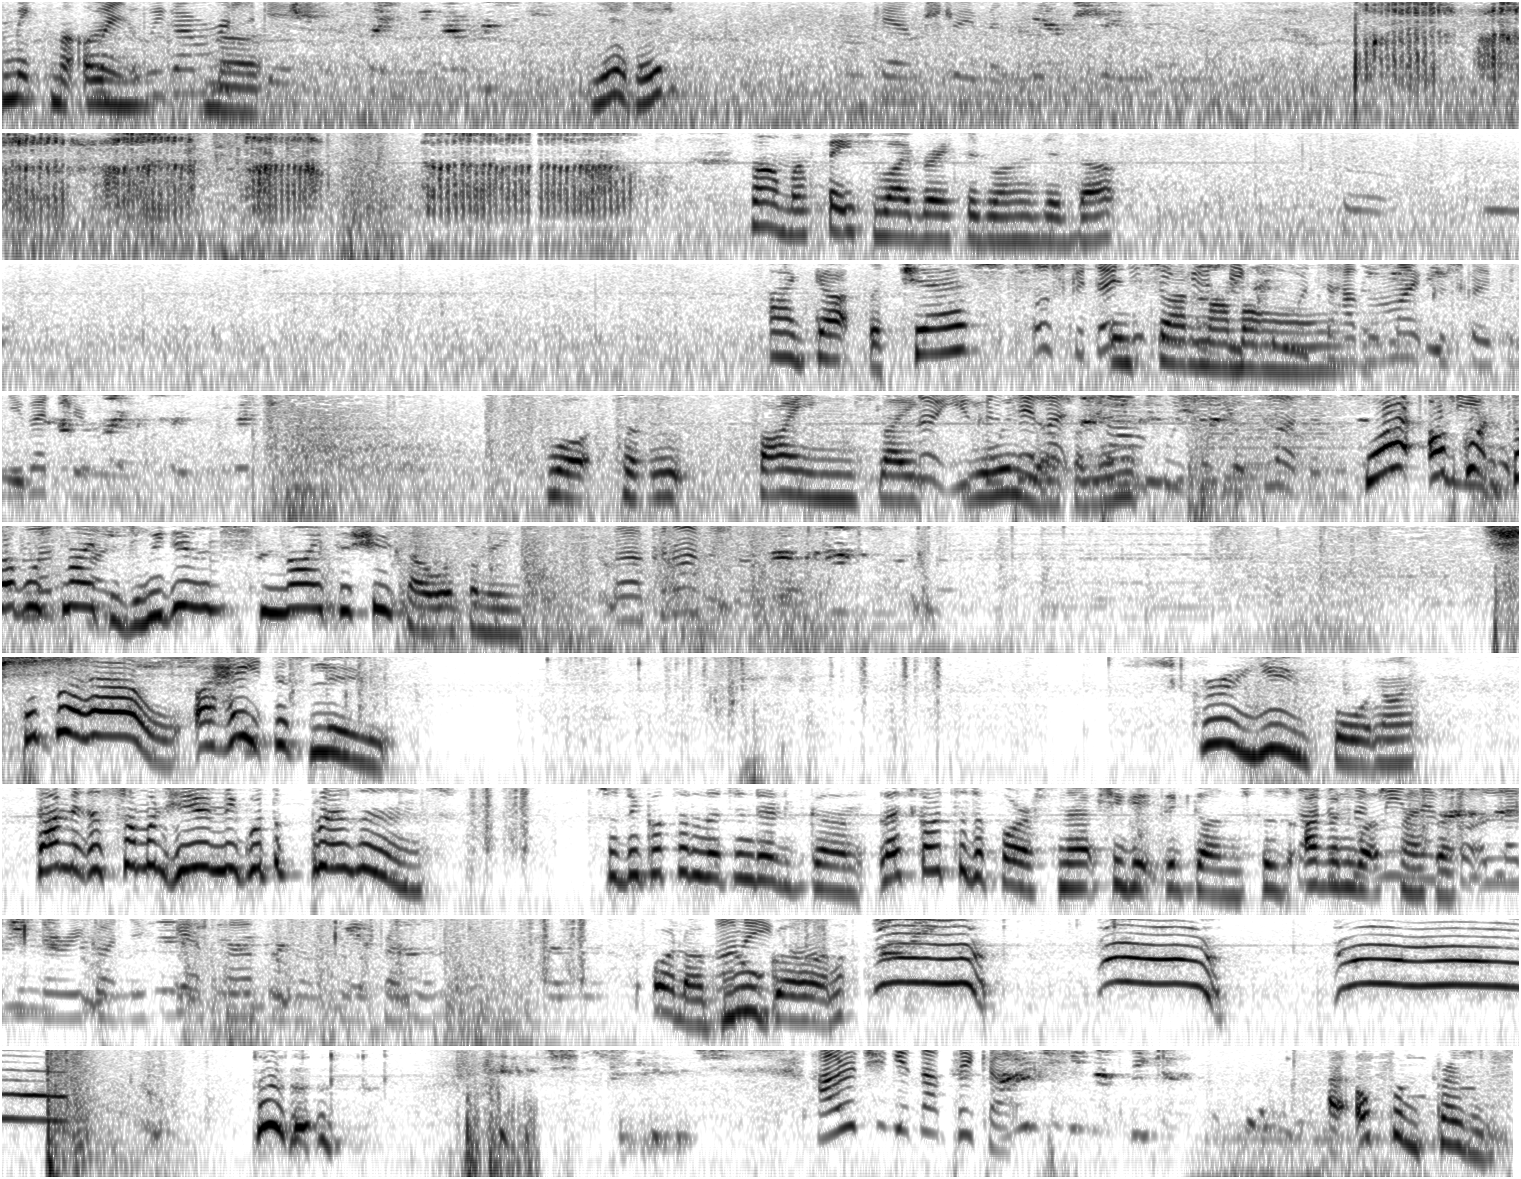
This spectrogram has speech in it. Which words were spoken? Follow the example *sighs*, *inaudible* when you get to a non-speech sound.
I make my own. Wait, are we going merch. risky? Yeah, dude. Okay, I'm streaming now. Oh, my face vibrated when I did that. Cool. I got the chest Oscar, don't inside you my think it'd be cool to have a microscope in your bedroom? What to find like No, you you can in take or something? samples of your blood and What? I've got what double blood type- snipers. We didn't snipe a shootout or something. Uh, can I have a sniper? What the hell? I hate this loot. Screw you, Fortnite. Damn it, there's someone here and they got the present. So they got the legendary gun. Let's go to the forest and actually get good guns, because I haven't got a sniper. got a legendary gun. You can get purple gun for the present. Or a Oh, blue gun. How did you get that pickaxe? I opened presents.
